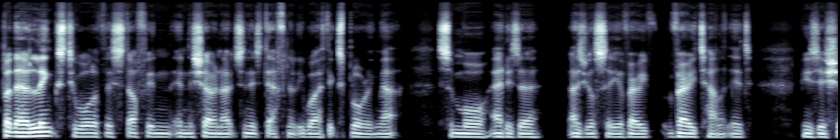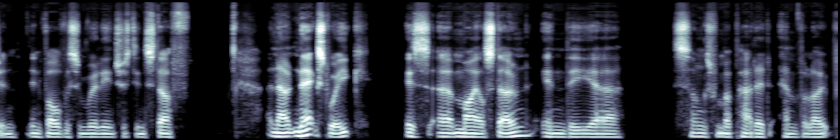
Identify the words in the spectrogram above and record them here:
but there are links to all of this stuff in, in the show notes, and it's definitely worth exploring that some more. Ed is a, as you'll see, a very, very talented musician involved with some really interesting stuff. Now, next week is a milestone in the uh, Songs from a Padded Envelope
